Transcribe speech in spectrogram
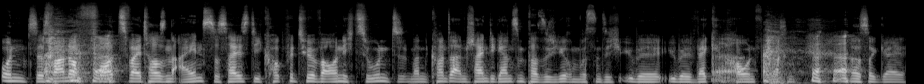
Und das war noch vor 2001, das heißt, die Cockpit-Tür war auch nicht zu und man konnte anscheinend, die ganzen Passagiere mussten sich übel, übel weghauen vor Lachen. Das ist so geil.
